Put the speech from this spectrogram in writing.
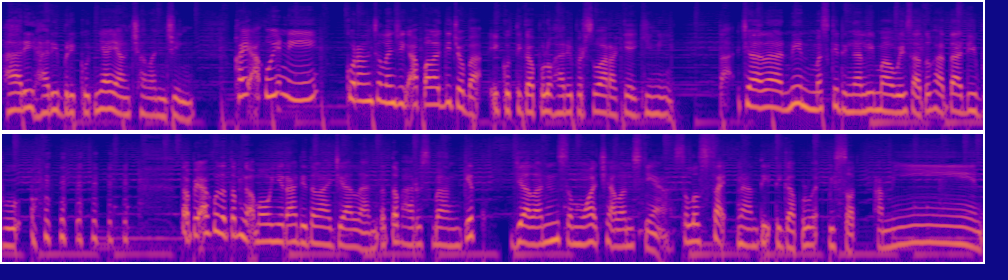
hari-hari berikutnya yang challenging. Kayak aku ini, kurang challenging apalagi coba ikut 30 hari bersuara kayak gini. Tak jalanin meski dengan 5W1H tadi, Bu. Tapi aku tetap nggak mau nyerah di tengah jalan, tetap harus bangkit, jalanin semua challenge-nya. Selesai nanti 30 episode. Amin.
